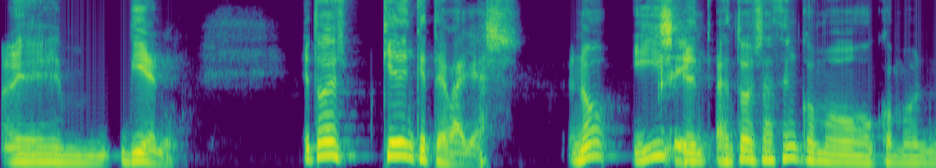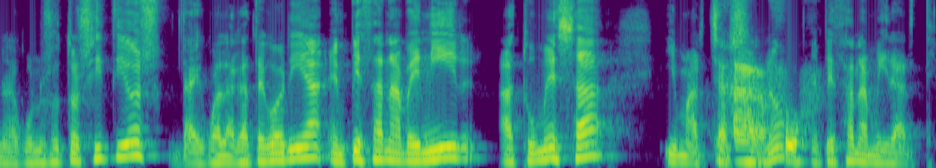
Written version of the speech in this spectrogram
Em, bien. Entonces, quieren que te vayas, ¿no? Y Sí. en- entonces hacen como, como en algunos otros sitios, da igual la categoría, empiezan a venir a tu mesa y marcharse, Ah, ¿no? uf. Empiezan a mirarte.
